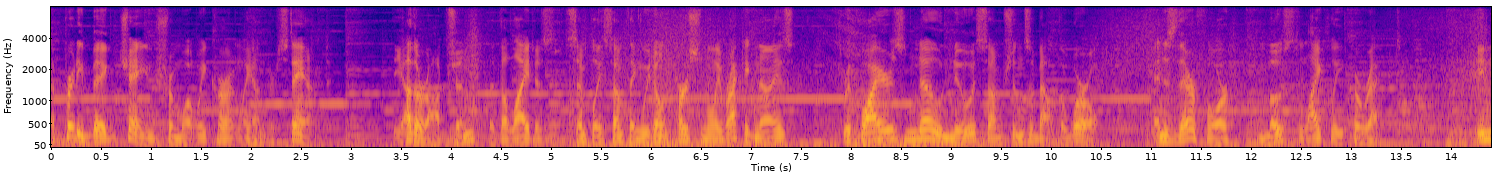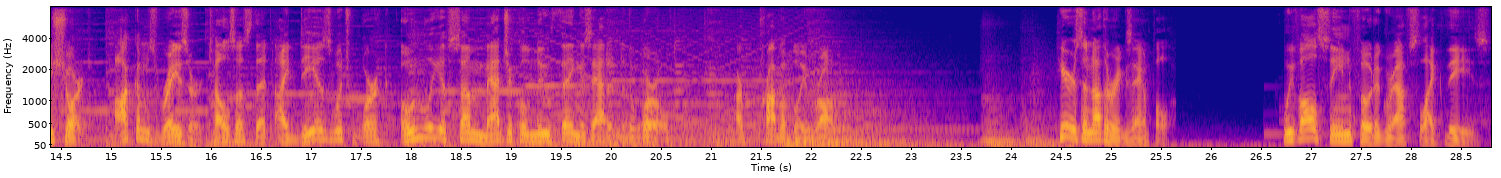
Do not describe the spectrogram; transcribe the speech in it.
a pretty big change from what we currently understand. The other option, that the light is simply something we don't personally recognize, requires no new assumptions about the world, and is therefore most likely correct. In short, Occam's razor tells us that ideas which work only if some magical new thing is added to the world are probably wrong. Here's another example. We've all seen photographs like these.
